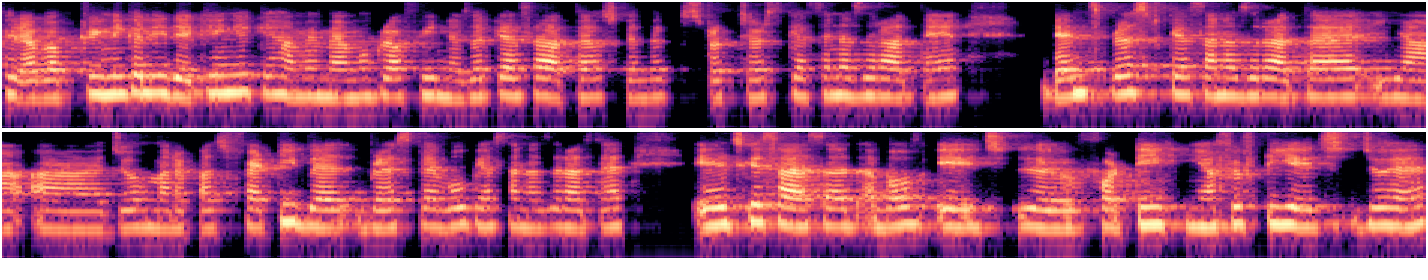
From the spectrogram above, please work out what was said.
फिर अब अब क्लिनिकली देखेंगे कि हमें मेमोग्राफी नज़र कैसा आता है, उसके अंदर स्ट्रक्चर्स कैसे नज़र आते हैं डेंस ब्रेस्ट कैसा नज़र आता है या जो हमारे पास फैटी ब्रेस्ट है, वो कैसा नज़र आता है? एज के साथ साथ अबव एज फोर्टी या फिफ्टी एज जो है,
